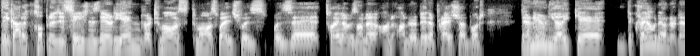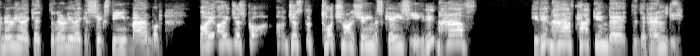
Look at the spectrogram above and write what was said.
they got a couple of decisions near the end where Tomas Tomas Welch was was uh, Tyler was under on, under a bit of pressure, but they're nearly like uh, the crowd under. They're nearly like a they're nearly like a 16 man. But I I just got just touching on Seamus Casey. He didn't have he didn't have crack in the, the, the penalty,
